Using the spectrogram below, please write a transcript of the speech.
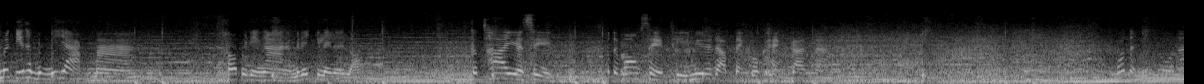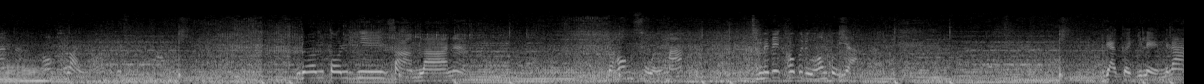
เมื่อกี้ทำเป็นไม่อยากมา เข้าไปในงานอะไม่ได้กินอะไรเลยเหรอ ก็ใช่อะสิก็แต่มองเศรษฐีมีระดับแต่งตัวแข่งกันน่ะว่าแต่อินโดนั่นน่ะห้องเท่าไหร่เหรอเริ่มต้นที่ 3 ล้านอะแล้วห้องสวยมะฉันไม่ได้ เข้าไปดูห้องตัวอย่าง อยากเกิดกิเลสไหมล่ะ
